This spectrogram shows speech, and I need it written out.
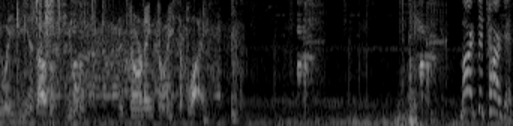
UAV is out of fuel. Returning to resupply. Mark the target.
